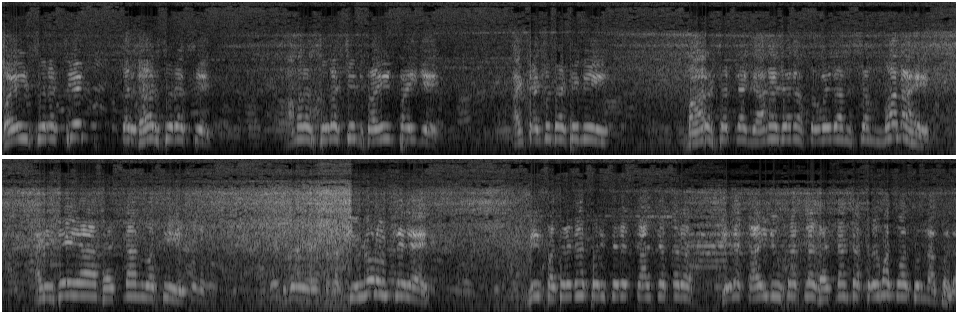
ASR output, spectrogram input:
बहीण सुरक्षित तर घर सुरक्षित. आम्हाला सुरक्षित बहीण पाहिजे. आणि त्याच्यासाठी मी महाराष्ट्रातल्या ज्यांना ज्यांना संवेदनक्षम मन आहे आणि जे या घटनांवरती चिडून उठलेले आहेत मी पत्रकार परिषदेत कालच्या तर गेल्या काही दिवसातल्या घटनांचा क्रमच वाचून दाखवला.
